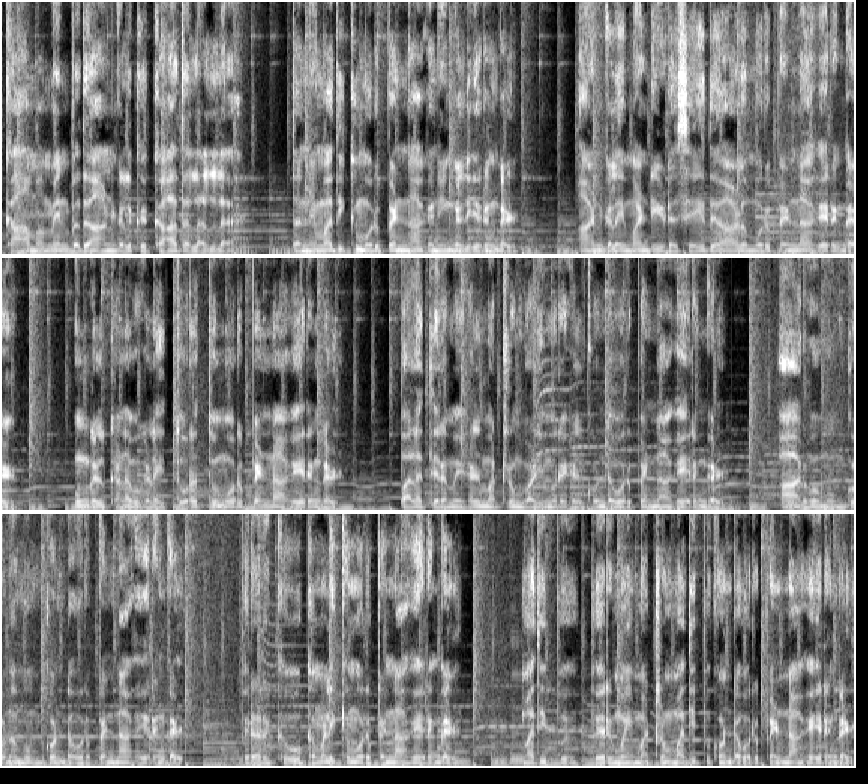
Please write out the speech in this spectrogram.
காமம் என்பது ஆண்களுக்கு காதல் அல்ல. தன்னை மதிக்கும் ஒரு பெண்ணாக நீங்கள் இருங்கள். ஆண்களை மண்டியிட செய்து ஆளும் ஒரு பெண்ணாக இருங்கள். உங்கள் கனவுகளை துரத்தும் ஒரு பெண்ணாக இருங்கள். பல திறமைகள் மற்றும் வழிமுறைகள் கொண்ட ஒரு பெண்ணாக இருங்கள். ஆர்வமும் குணமும் கொண்ட ஒரு பெண்ணாக இருங்கள். பிறருக்கு ஊக்கமளிக்கும் ஒரு பெண்ணாக இருங்கள். மதிப்பு பெருமை மற்றும் மதிப்பு கொண்ட ஒரு பெண்ணாக இருங்கள்.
